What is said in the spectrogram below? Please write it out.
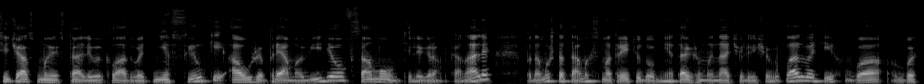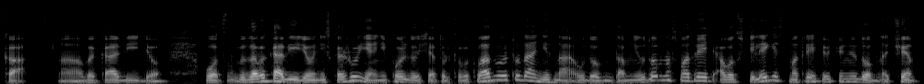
сейчас мы стали выкладывать не ссылки, а уже прямо видео в самом телеграм-канале, потому что там их смотреть удобнее. Также мы начали еще выкладывать их в ВК. ВК-видео. Вот, за ВК-видео не скажу, я не пользуюсь, я только выкладываю туда, не знаю, удобно там, неудобно смотреть, а вот в телеге смотреть очень удобно. Чем?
